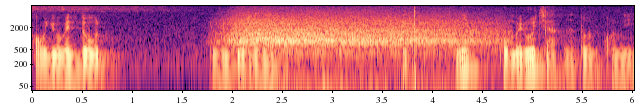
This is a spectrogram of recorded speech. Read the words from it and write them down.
ของยูเวนตุสยูเวนตุสนะครับนี่ผมไม่รู้จักนะตัวคนนี้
